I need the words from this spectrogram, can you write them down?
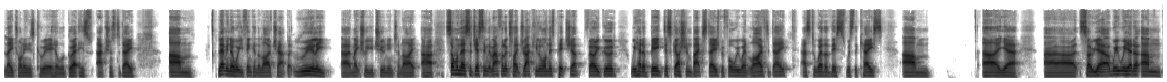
later on in his career, he'll regret his actions today. Um, let me know what you think in the live chat, but really uh, make sure you tune in tonight. Uh, someone there suggesting that Rafa looks like Dracula on this picture. Very good. We had a big discussion backstage before we went live today as to whether this was the case. Um, uh, yeah. Uh, so yeah, we we had a um,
